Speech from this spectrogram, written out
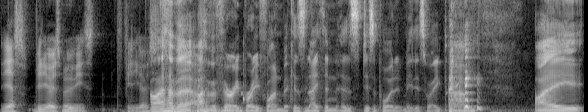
Yes, videos, movies, videos. I have a I have a very brief one because Nathan has disappointed me this week. Um, I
